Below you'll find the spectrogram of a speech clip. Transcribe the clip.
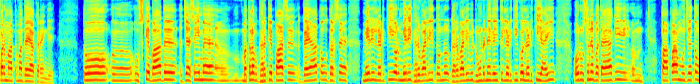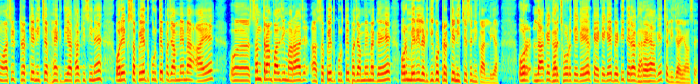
परमात्मा दया करेंगे। तो उसके बाद जैसे ही मैं मतलब घर के पास गया तो उधर से मेरी लड़की और मेरी घरवाली, दोनों घरवाली भी ढूँढने गई थी। लड़की को लड़की आई और उसने बताया कि पापा मुझे तो वहाँ से ट्रक के नीचे फेंक दिया था किसी ने और एक सफ़ेद कुर्ते पजामे में आए। संत रामपाल जी महाराज सफ़ेद कुर्ते पजामे में गए और मेरी लड़की को ट्रक के नीचे से निकाल लिया और ला के घर छोड़ के गए और कह के गए, बेटी, तेरा घर है आगे, चली जाए यहाँ से।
